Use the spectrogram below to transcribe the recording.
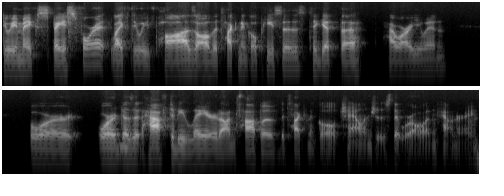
do we make space for it? Like, do we pause all the technical pieces to get the how are you in? Or, or does it have to be layered on top of the technical challenges that we're all encountering?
